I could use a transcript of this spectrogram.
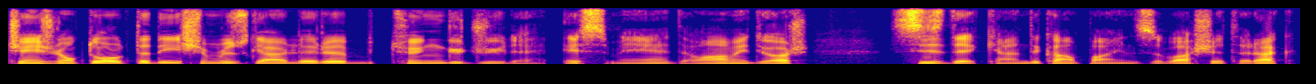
Change.org'da değişim rüzgarları bütün gücüyle esmeye devam ediyor. Siz de kendi kampanyanızı başlatarak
